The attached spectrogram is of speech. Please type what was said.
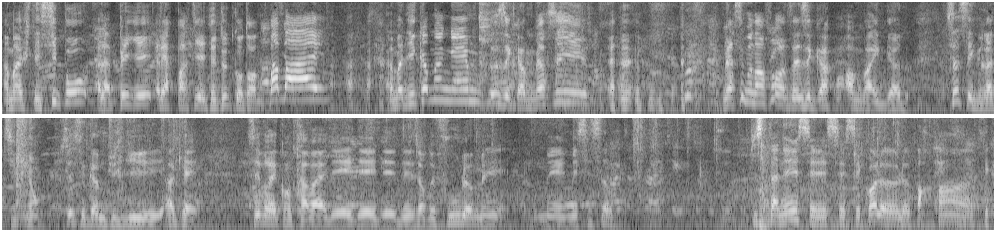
elle m'a acheté six pots, elle a payé, elle est repartie, elle était toute contente. Bye bye Elle m'a dit comme un game. Ça, c'est comme merci. merci mon enfant. Ça, c'est comme oh my god. Ça, c'est gratifiant. Ça, c'est comme tu te dis, ok, c'est vrai qu'on travaille des, des- des- des heures de fou, là, mais, mais, mais c'est ça. Puis cette année, c'est quoi le, le parfum euh, que t'es-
